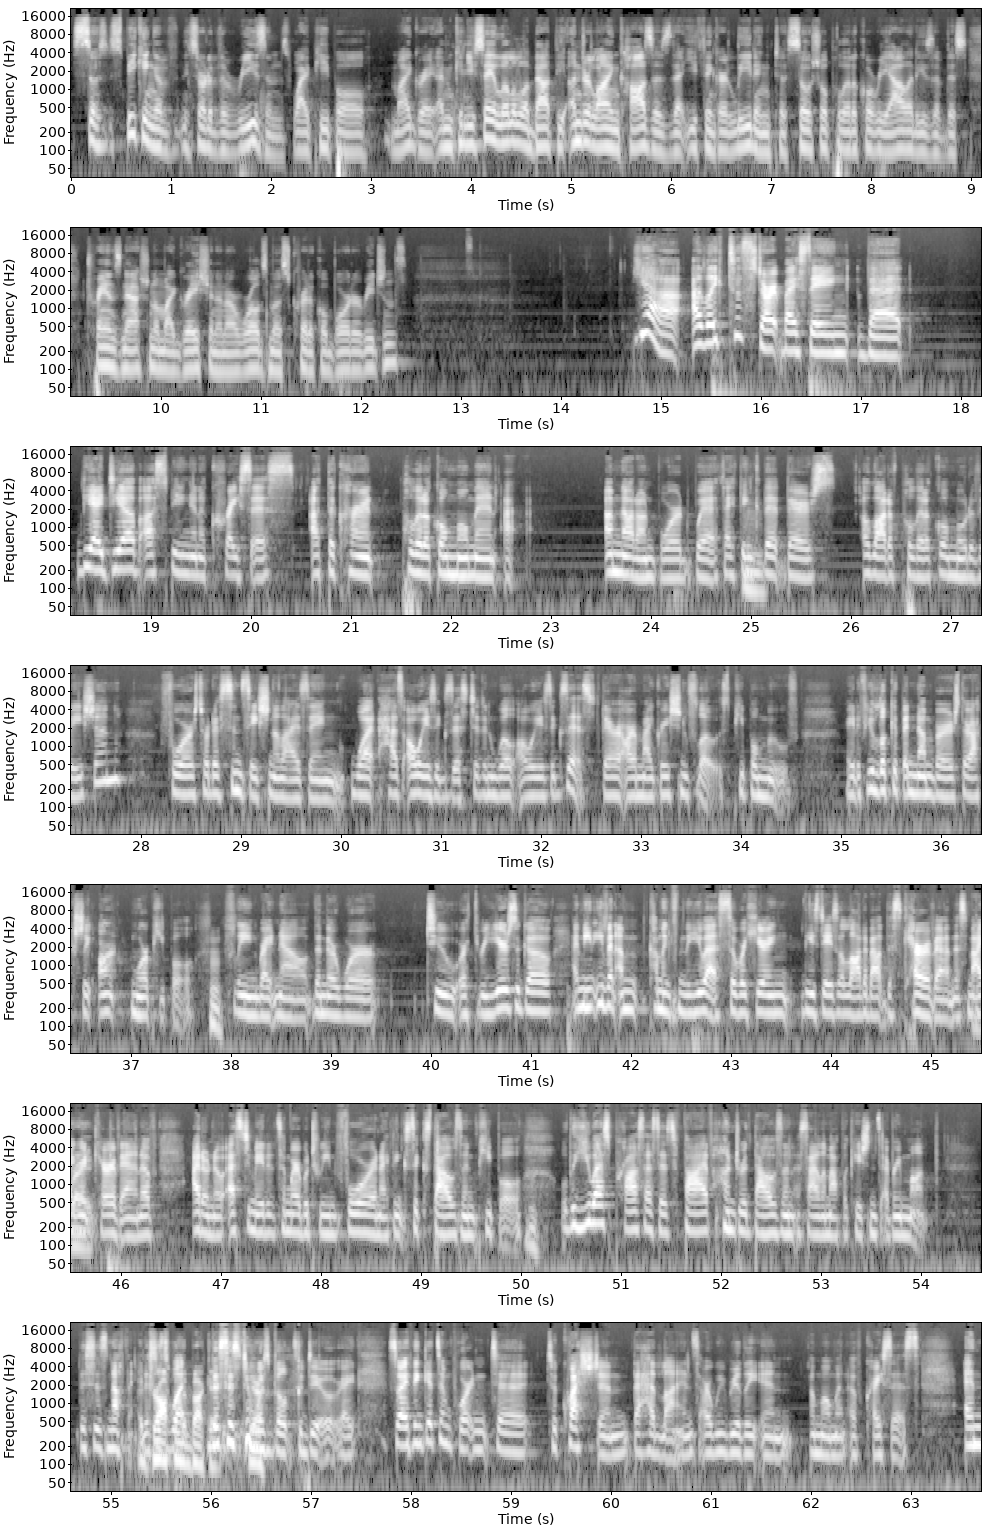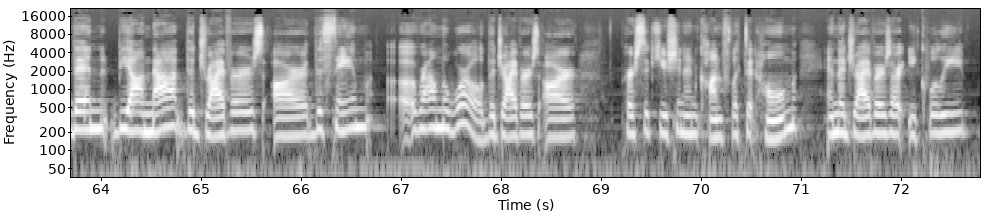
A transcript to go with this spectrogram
So, speaking of sort of the reasons why people migrate, I mean, can you say a little about the underlying causes that you think are leading to social political realities of this transnational migration in our world's most critical border regions? Yeah, I like to start by saying that the idea of us being in a crisis at the current political moment, I, am not on board with. I think mm. that there's a lot of political motivation for sort of sensationalizing what has always existed and will always exist. There are migration flows, people move. Right? If you look at the numbers, there actually aren't more people hmm. fleeing right now than there were two or three years ago. I mean, even I'm coming from the US, so we're hearing these days a lot about this caravan, this migrant right. caravan of, I don't know, estimated somewhere between four and I think 6,000 people. Mm. Well, the US processes 500,000 asylum applications every month. This is nothing. A this drop is what in the bucket. the system yeah. was built to do, right? So I think it's important to to question the headlines. Are we really in a moment of crisis? And then beyond that, the drivers are the same around the world. The drivers are persecution and conflict at home, and the drivers are equally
